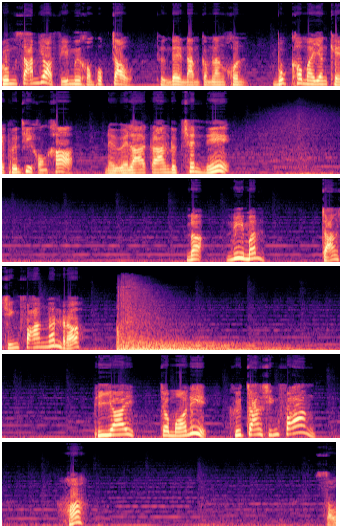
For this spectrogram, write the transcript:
กลุ่มสามยอดฝีมือของพวกเจ้า ถึงได้นำกำลังคน บุกเข้ามายังเขตพื้นที่ของข้าในเวลากลางดึกเช่นนี้นะนี่มัน จางฉิงฟางนั่นเหรอ พี่ใหญ่เจ้าหมอนี่คือจางฉิงฟางฮะสู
